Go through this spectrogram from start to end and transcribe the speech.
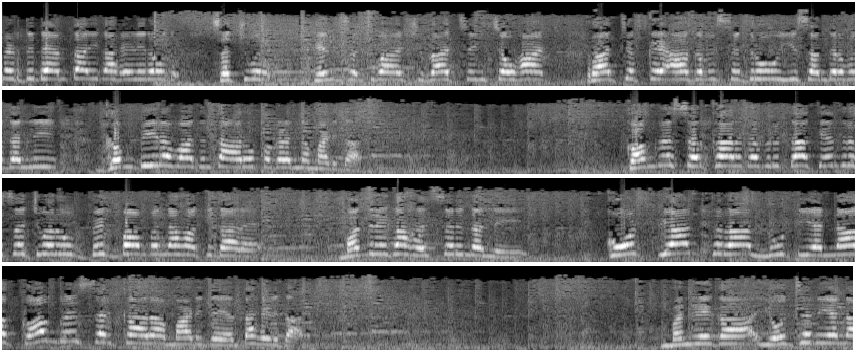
ನಡೆದಿದೆ ಅಂತ ಈಗ ಹೇಳಿರೋದು ಸಚಿವರು. ಕೇಂದ್ರ ಸಚಿವ ಶಿವರಾಜ್ ಸಿಂಗ್ ಚೌಹಾಣ್ ರಾಜ್ಯಕ್ಕೆ ಆಗಮಿಸಿದ್ರು. ಈ ಸಂದರ್ಭದಲ್ಲಿ ಗಂಭೀರವಾದಂತಹ ಆರೋಪಗಳನ್ನು ಮಾಡಿದ್ದಾರೆ. ಕಾಂಗ್ರೆಸ್ ಸರ್ಕಾರದ ವಿರುದ್ಧ ಕೇಂದ್ರ ಸಚಿವರು ಬಿಗ್ ಬಾಂಬ್ ಅನ್ನ ಹಾಕಿದ್ದಾರೆ. ಮನ್ರೇಗಾ ಹೆಸರಿನಲ್ಲಿ ಕೋಟ್ಯಾಂತರ ಲೂಟಿಯನ್ನ ಕಾಂಗ್ರೆಸ್ ಸರ್ಕಾರ ಮಾಡಿದೆ ಅಂತ ಹೇಳಿದ್ದಾರೆ. ಮನ್ರೇಗಾ ಯೋಜನೆಯನ್ನ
